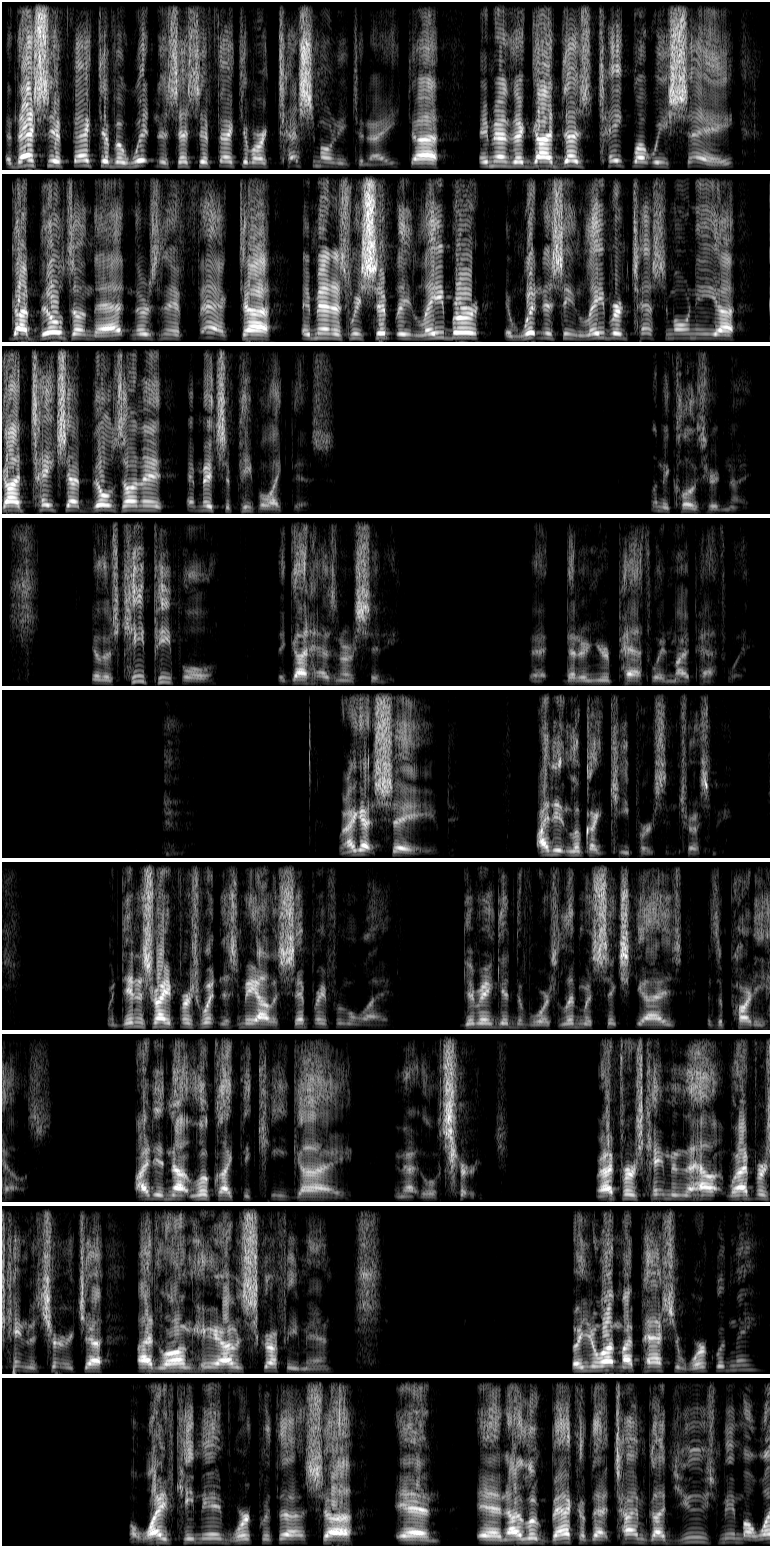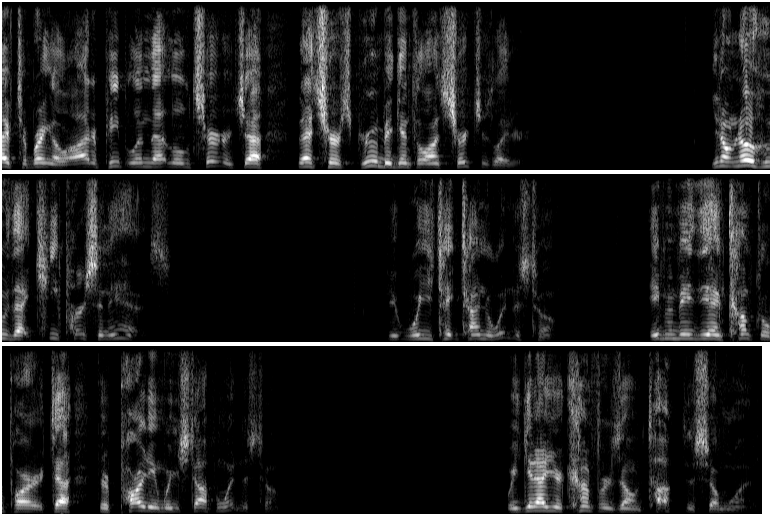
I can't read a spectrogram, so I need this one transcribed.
And that's the effect of a witness. That's the effect of our testimony tonight. Uh, amen. That God does take what we say, God builds on that, and there's an effect. Uh, amen. As we simply labor in witnessing, labor and testimony, uh, God takes that, builds on it, and makes a people like this. Let me close here tonight. You know, there's key people that God has in our city. That, are in your pathway and my pathway. when I got saved, I didn't look like a key person, trust me. When Dennis Wright first witnessed me, I was separated from my wife, getting ready to get divorced, living with six guys as a party house. I did not look like the key guy in that little church. When I first came in the house, when I first came to church, uh, I had long hair. I was scruffy, man. But you know what? My pastor worked with me. My wife came in, worked with us, uh, and and I look back at that time. God used me and my wife to bring a lot of people in that little church. Uh, that church grew and began to launch churches later. You don't know who that key person is. will you take time to witness to them? Even be the uncomfortable part. Uh, they're partying where you stop and witness to them. Where you get out of your comfort zone, talk to someone.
